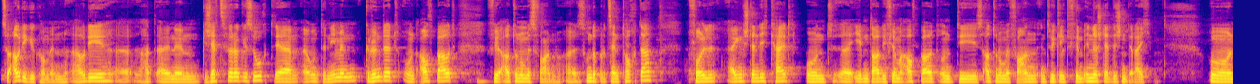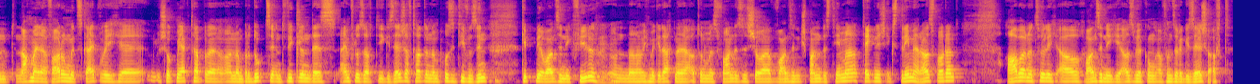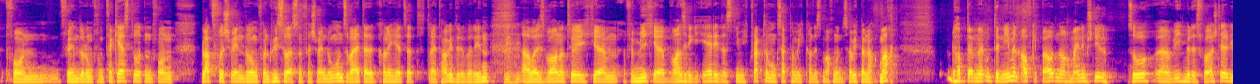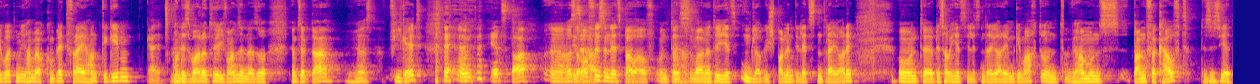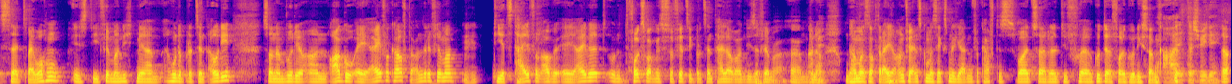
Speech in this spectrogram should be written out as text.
zu Audi gekommen. Audi äh, hat einen Geschäftsführer gesucht, der ein Unternehmen gründet und aufbaut für autonomes Fahren als 100% Tochter, voll Eigenständigkeit und äh, eben da die Firma aufbaut und das autonome Fahren entwickelt für den innerstädtischen Bereich. Und nach meiner Erfahrung mit Skype, wo ich äh, schon gemerkt habe, äh, an einem Produkt zu entwickeln, das Einfluss auf die Gesellschaft hat in einem positiven Sinn, gibt mir wahnsinnig viel. Mhm. Und dann habe ich mir gedacht, naja, autonomes Fahren, das ist schon ein wahnsinnig spannendes Thema, technisch extrem herausfordernd, aber natürlich auch wahnsinnige Auswirkungen auf unsere Gesellschaft von Verhinderung von Verkehrstoten, von Platzverschwendung, von Ressourcenverschwendung und so weiter. Da kann ich jetzt seit drei Tage drüber reden. Mhm. Aber es war natürlich ähm, für mich eine wahnsinnige Ehre, dass die mich gefragt haben und gesagt haben, ich kann das machen. Und das habe ich dann auch gemacht und habe dann ein Unternehmen aufgebaut nach meinem Stil. So, äh, wie ich mir das vorstelle. Die wollten mir, haben mir auch komplett freie Hand gegeben. Geil. Und es war natürlich Wahnsinn. Also, die haben gesagt, da, du hast viel Geld und jetzt da äh, hast du Office und jetzt bau auf. Und das Aha. war natürlich jetzt unglaublich spannend die letzten drei Jahre. Und äh, das habe ich jetzt die letzten drei Jahre eben gemacht und wir haben uns dann verkauft. Das ist jetzt seit zwei Wochen, ist die Firma nicht mehr 100% Audi, sondern wurde an Argo AI verkauft, eine andere Firma, mhm. die jetzt Teil von Argo AI wird und Volkswagen ist so 40 Prozent Teilhaber an dieser Firma. Ähm, genau. Okay. Und da haben wir uns nach drei Jahren für 1,6 Milliarden verkauft. Das war jetzt ein relativ äh, guter Erfolg, würde ich sagen. Alter Schwede. Ja.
